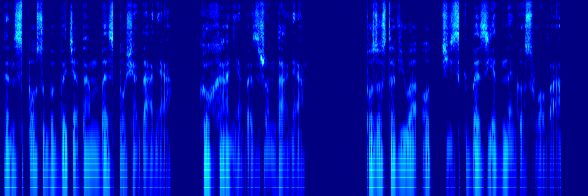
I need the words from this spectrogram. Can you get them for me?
ten sposób bycia tam bez posiadania, kochania bez żądania. Pozostawiła odcisk bez jednego słowa.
